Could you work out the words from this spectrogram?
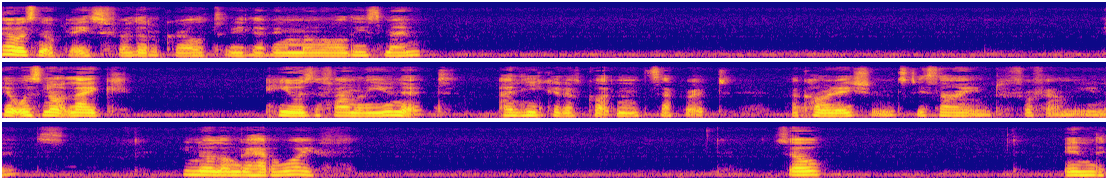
There was no place for a little girl to be living among all these men. It was not like he was a family unit and he could have gotten separate accommodations designed for family units. He no longer had a wife. So, in the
